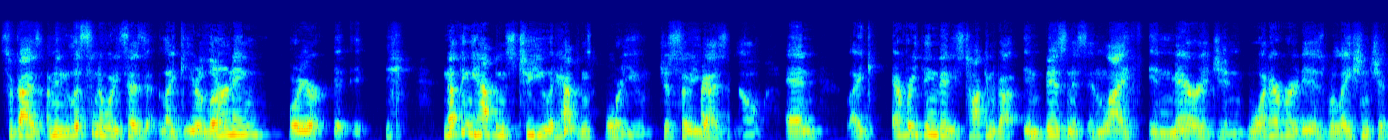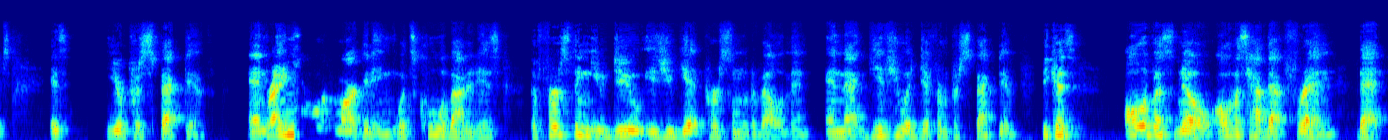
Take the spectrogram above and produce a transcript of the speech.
So guys, I mean, listen to what he says, like you're learning or you're, it, it, nothing happens to you. It happens for you, just so you right. guys know. And like everything that he's talking about in business, in life, in marriage, in whatever it is, relationships is your perspective. And right. in marketing, what's cool about it is the first thing you do is you get personal development and that gives you a different perspective because all of us know all of us have that friend that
